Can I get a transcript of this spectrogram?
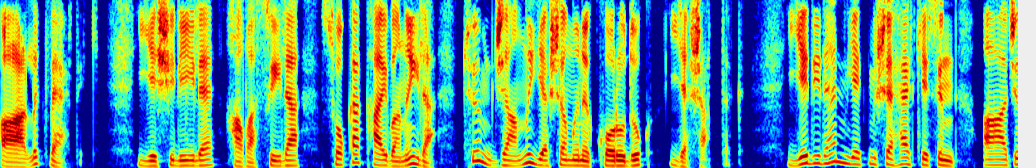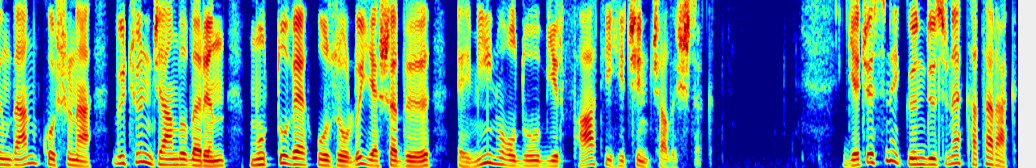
ağırlık verdik. Yeşiliyle, havasıyla, sokak hayvanıyla tüm canlı yaşamını koruduk, yaşattık. 7'den 70'e herkesin ağacından kuşuna bütün canlıların mutlu ve huzurlu yaşadığı, emin olduğu bir Fatih için çalıştık. Gecesini gündüzüne katarak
